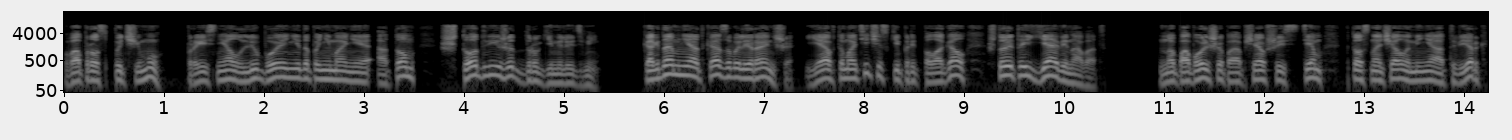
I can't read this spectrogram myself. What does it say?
Вопрос «почему?» прояснял любое недопонимание о том, что движет другими людьми. Когда мне отказывали раньше, я автоматически предполагал, что это я виноват. Но побольше пообщавшись с тем, кто сначала меня отверг,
